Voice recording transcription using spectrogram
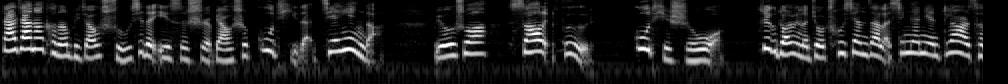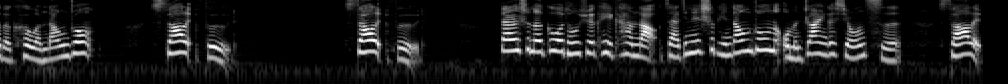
大家呢可能比较熟悉的意思是表示固体的、坚硬的，比如说 solid food，固体食物。这个短语呢就出现在了新概念第二册的课文当中，solid food，solid food。但是呢，各位同学可以看到，在今天视频当中呢，我们这样一个形容词 solid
